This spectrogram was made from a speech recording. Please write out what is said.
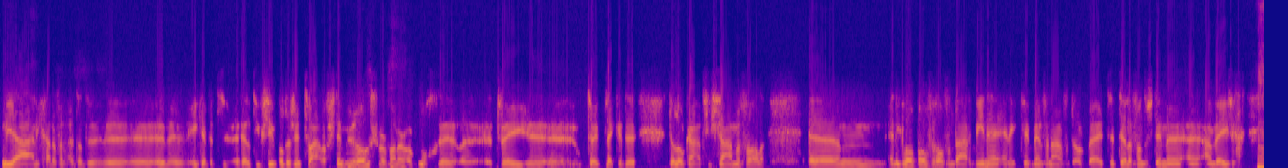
Ja, en ik ga ervan uit dat er, eh, eh, eh, ik heb het relatief simpel. Er zijn twaalf stembureaus, waarvan er ook nog twee, op twee plekken de, de locaties samenvallen. Ehm, en ik loop overal vandaag binnen en ik ben vanavond ook bij het tellen van de stemmen aanwezig. Eh,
